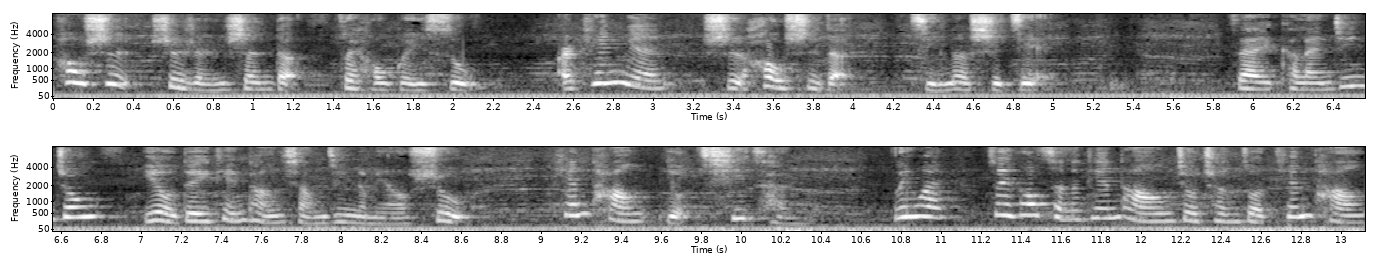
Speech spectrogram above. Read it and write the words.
后世是人生的最后归宿，而天元是后世的极乐世界。在《可兰经》中也有对天堂详尽的描述，天堂有七层，另外最高层的天堂就称作天堂，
